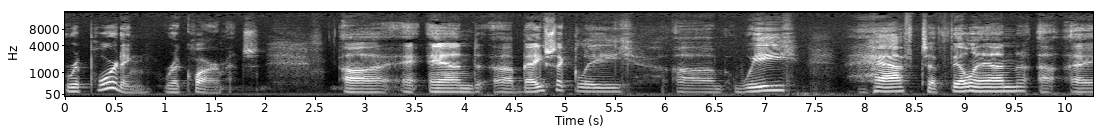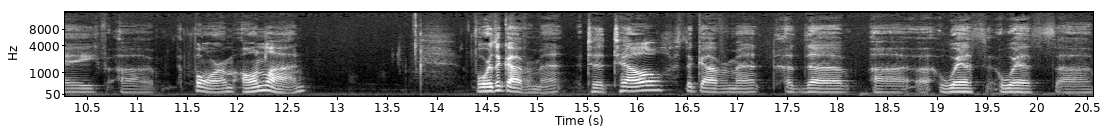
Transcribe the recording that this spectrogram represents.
reporting requirements. Uh, and uh, basically, um, we have to fill in a, a, a form online for the government to tell the government uh, the uh, with with uh,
